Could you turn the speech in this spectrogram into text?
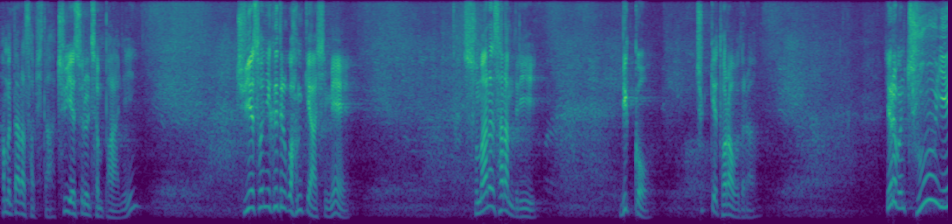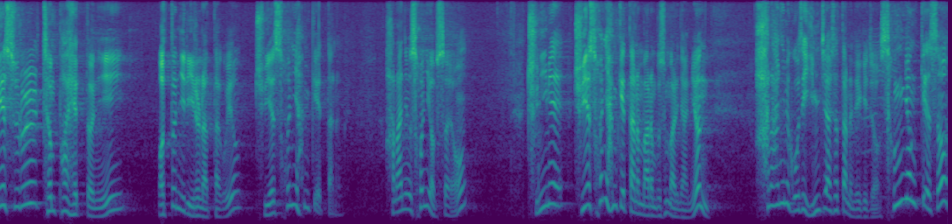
한번 따라서 합시다. 주 예수를 전파하니 주의 손이 그들과 함께 하심에 수많은 사람들이 믿고 죽게 돌아오더라. 여러분, 주 예수를 전파했더니 어떤 일이 일어났다고요? 주의 손이 함께 했다는 거예요. 하나님은 손이 없어요. 주님의, 주의 손이 함께 했다는 말은 무슨 말이냐면 하나님이 그곳에 임재하셨다는 얘기죠. 성령께서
